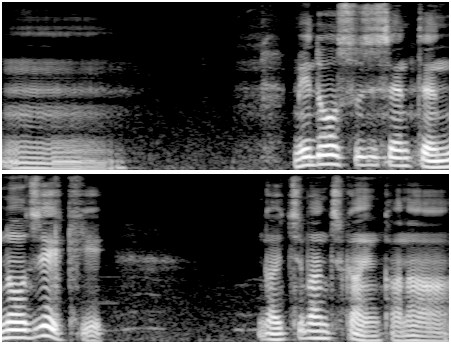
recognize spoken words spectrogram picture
うん。御堂筋線天王寺駅が一番近いんかな。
